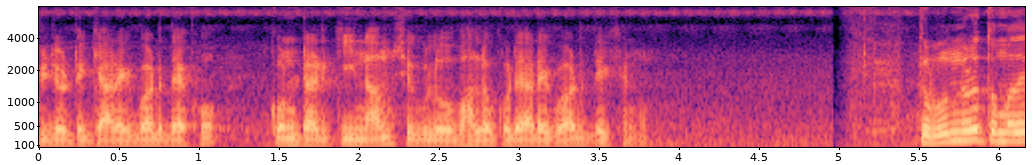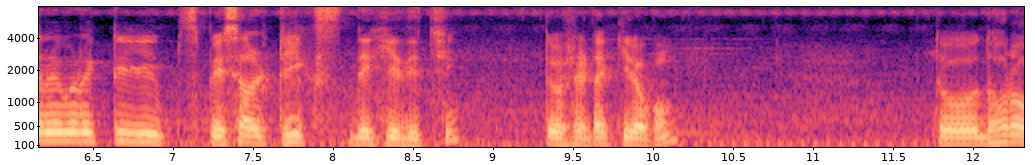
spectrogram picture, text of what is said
ভিডিওটিকে আরেকবার দেখো, কোনটার কী নাম, সেগুলো ভালো করে আরেকবার দেখে নাও। তো বন্ধুরা, তোমাদের এবার একটি স্পেশাল ট্রিক্স দেখিয়ে দিচ্ছি। তো সেটা কীরকম? তো ধরো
